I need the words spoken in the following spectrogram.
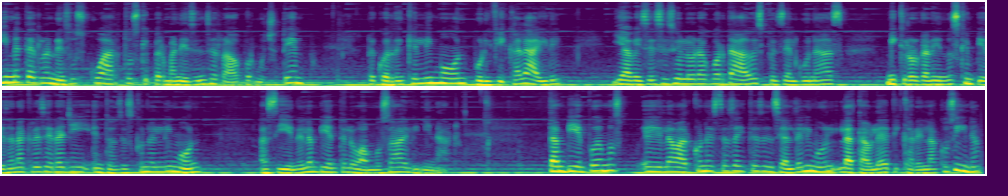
y meterlo en esos cuartos que permanecen cerrados por mucho tiempo. Recuerden que el limón purifica el aire y a veces ese olor aguardado después de algunos microorganismos que empiezan a crecer allí, entonces con el limón, así en el ambiente lo vamos a eliminar. También podemos eh, lavar con este aceite esencial de limón la tabla de picar en la cocina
